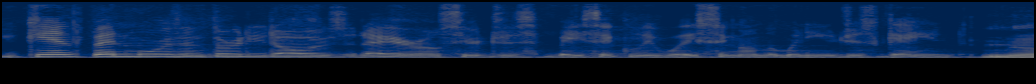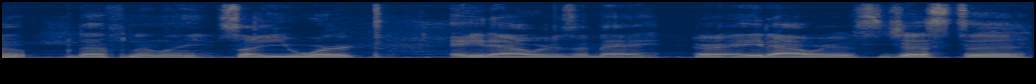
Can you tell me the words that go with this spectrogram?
You can't spend more than $30 a day or else you're just basically wasting all the money you just gained. Yeah, definitely. So you worked eight hours a day or eight hours just to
